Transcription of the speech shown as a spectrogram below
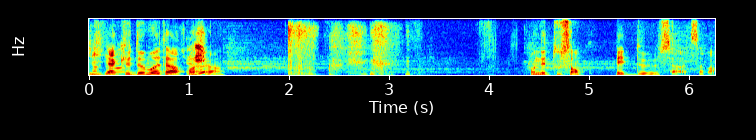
il y a que deux moteurs hein. On est tous en P2, ça, ça va.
